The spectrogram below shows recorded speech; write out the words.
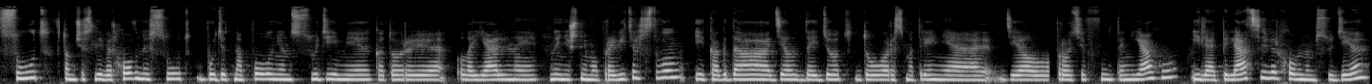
суд, в том числе Верховный суд, будет наполнен судьями, которые лояльны нынешнему правительству. И когда дело дойдет до рассмотрения дел против Нетаньяху или апелляции в Верховном суде,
